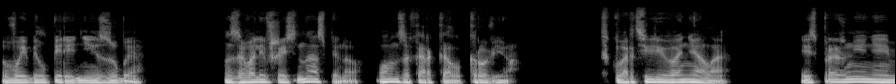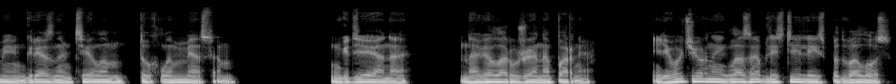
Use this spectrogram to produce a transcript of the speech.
выбил передние зубы. Завалившись на спину, он захаркал кровью. В квартире воняло. Испражнениями, грязным телом, тухлым мясом. «Где она?» Навел оружие на парня. Его черные глаза блестели из-под волос.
